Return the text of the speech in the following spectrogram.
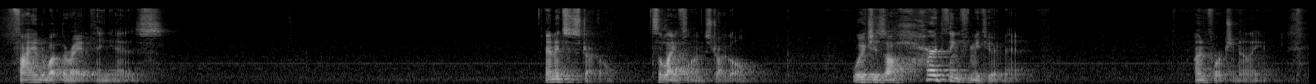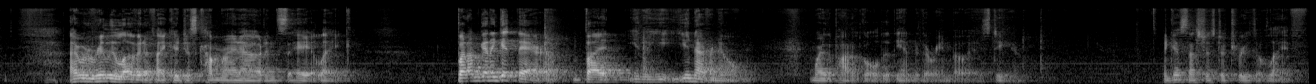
find what the right thing is? And it's a struggle, it's a lifelong struggle, which is a hard thing for me to admit, unfortunately. I would really love it if I could just come right out and say, like, but I'm to get there. But, you know, you, you never know where the pot of gold at the end of the rainbow is, do you? I guess that's just a truth of life.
